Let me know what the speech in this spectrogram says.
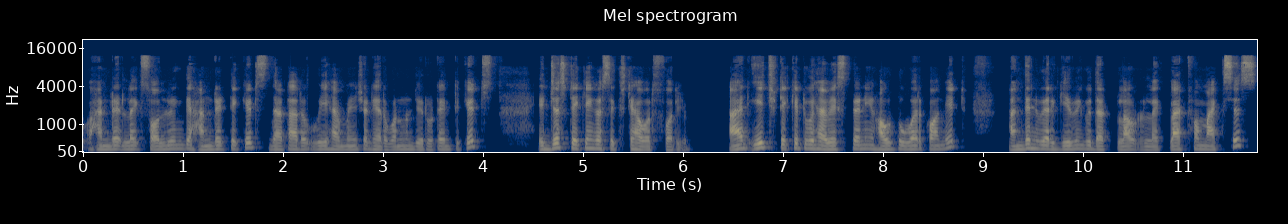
100, like solving the 100 tickets that are, we have mentioned here, 110 tickets, it's just taking a 60 hours for you. And each ticket we have explaining how to work on it. And then we are giving you that cloud, like platform access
